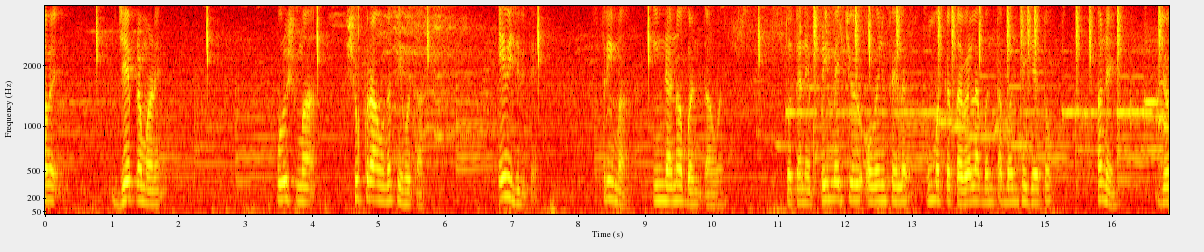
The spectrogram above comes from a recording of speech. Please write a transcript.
હવે જે પ્રમાણે પુરુષમાં શુક્રાણુ નથી હોતા, એવી જ રીતે સ્ત્રીમાં ઈંડા ન બનતા હોય, તો તેને પ્રીમેચ્યોર ઓવેન ફેલર ઉંમર કરતાં વહેલા બનતા બંધ થઈ જાય તો? અને જો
